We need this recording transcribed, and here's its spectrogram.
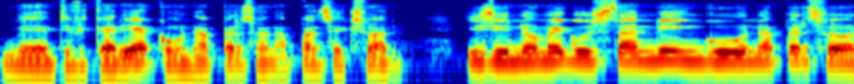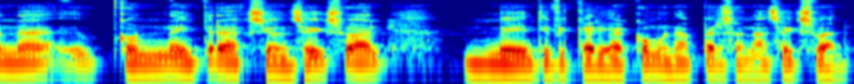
me identificaría como una persona pansexual. Y si no me gusta ninguna persona eh, con una interacción sexual, me identificaría como una persona sexual.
